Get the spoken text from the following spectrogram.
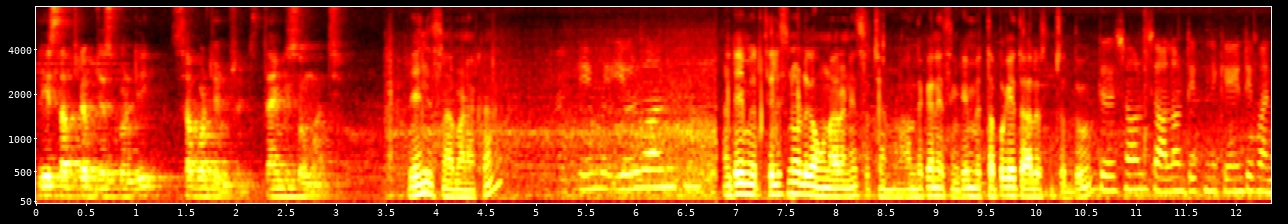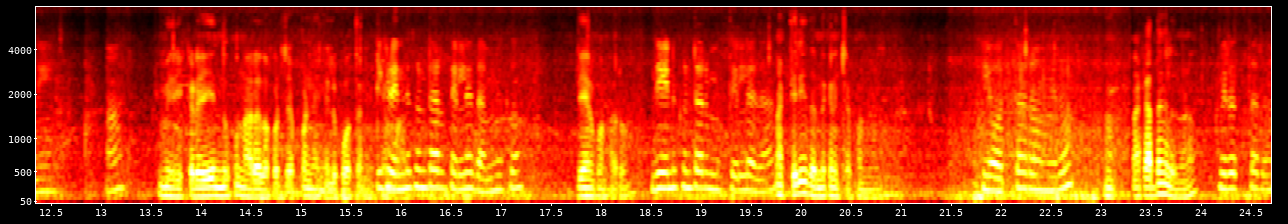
ప్లీజ్ సబ్స్క్రైబ్ చేసుకోండి. సపోర్ట్ చేయండి friends. Thank you so much ఏం చేస్తున్నారు మేడం నీకు? అంటే మీరు తెలిసిన వాళ్ళుగా ఉన్నారనేసి వచ్చాను మేడం. అందుకనేసి ఇంకేం మీరు తప్పకైతే ఆలోచించొద్దు. తెలిసిన వాళ్ళు చాలా ఉంటాయి. నీకేంటి పని? ఆ? మీరు ఇక్కడ ఎందుకున్నారో అది ఒకటి చెప్పండి. నేను వెళ్ళిపోతాను ఇక్కడ ఎందుకుంటారో తెలియదా మీకు? దేనికున్నారు దేనికుంటారో మీకు తెలియదా నాకు తెలియదు అందుకని చెప్పండి మేడం. ఇక వస్తారా మీరు? నాకు అర్థం కాలేదు మేడం. మీరు వస్తారా?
